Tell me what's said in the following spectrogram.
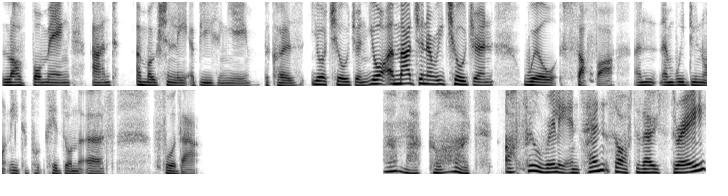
love bombing, and emotionally abusing you because your children, your imaginary children, will suffer. And, and we do not need to put kids on the earth for that. Oh my God. I feel really intense after those three.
